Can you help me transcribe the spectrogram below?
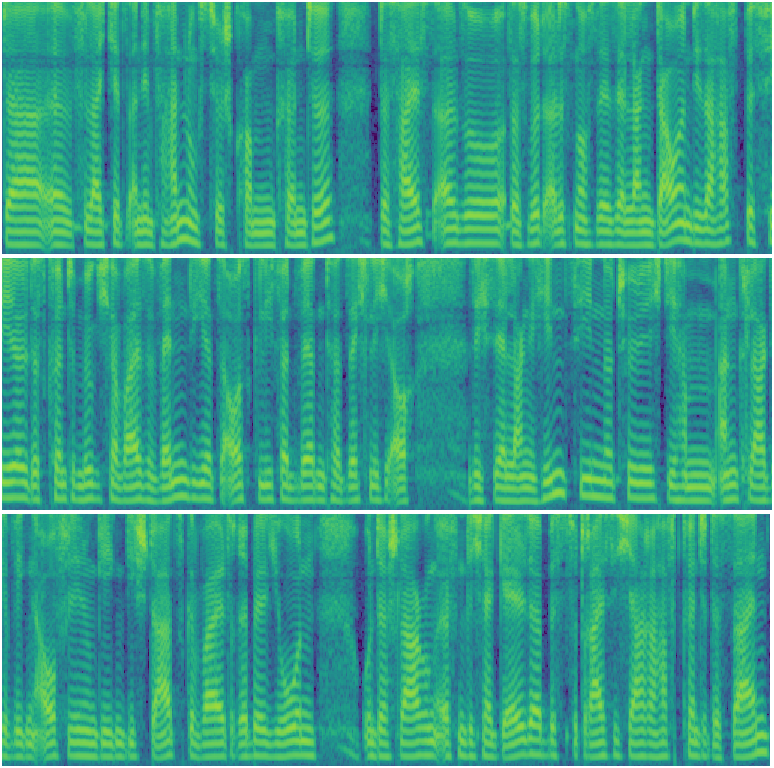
da äh, vielleicht jetzt an den Verhandlungstisch kommen könnte. Das heißt also, das wird alles noch sehr, sehr lang dauern. Dieser Haftbefehl, das könnte möglicherweise, wenn die jetzt ausgeliefert werden, tatsächlich auch sich sehr lange hinziehen natürlich. Die haben Anklage wegen Auflehnung gegen die Staatsgewalt, Rebellion, Unterschlagung öffentlicher Gelder. Bis zu 30 Jahre Haft könnte das sein.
